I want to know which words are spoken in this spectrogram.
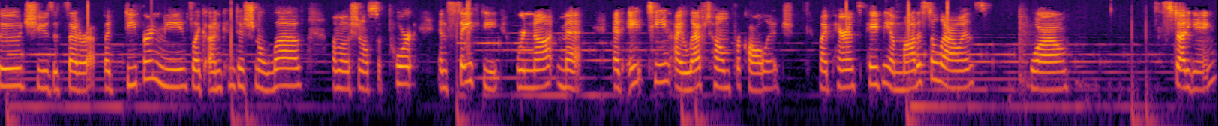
food, shoes, etc. But deeper needs like unconditional love, emotional support, and safety were not met. At 18, I left home for college. My parents paid me a modest allowance while studying,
